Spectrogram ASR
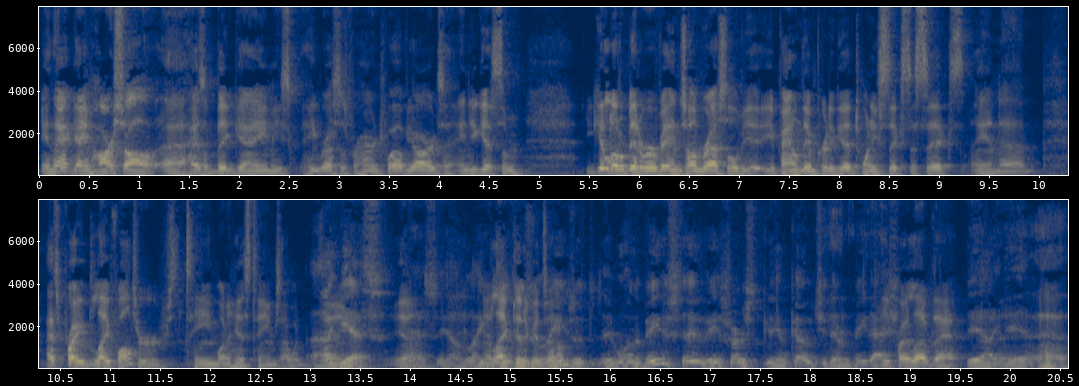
in that game, Harshaw uh, has a big game. He's he wrestles for 112 yards, and you get some, you get a little bit of revenge on Russell. You, you pound them pretty good, 26 to six, and uh, that's probably Leif Walter's team, one of his teams, I would Uh, think. yes, Yeah. yes, yeah. Leif, And Leif did a good job. He, was, he won the beat us too. His first you know, coach had ever beat He Ashland. probably loved that. Yeah, he did.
